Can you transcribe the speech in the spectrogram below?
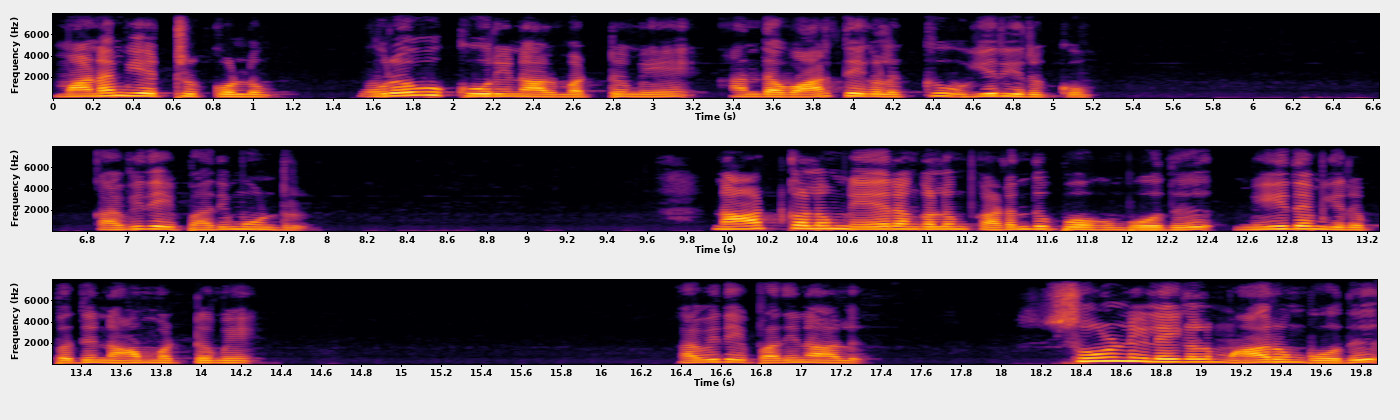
மனம் ஏற்றுக்கொள்ளும். உறவு கூறினால் மட்டுமே அந்த வார்த்தைகளுக்கு உயிர் இருக்கும். கவிதை பதிமூன்று. நாட்களும் நேரங்களும் கடந்து போகும்போது மீதம் இருப்பது நாம் மட்டுமே. கவிதை பதினாலு. சூழ்நிலைகள் மாறும்போது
